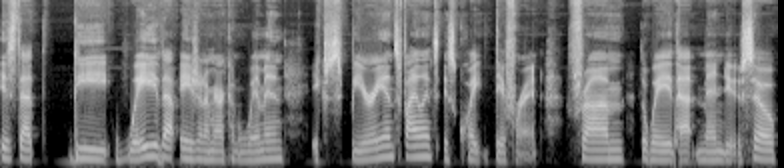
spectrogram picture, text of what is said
is that the way that Asian American women experience violence is quite different from the way that men do. So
